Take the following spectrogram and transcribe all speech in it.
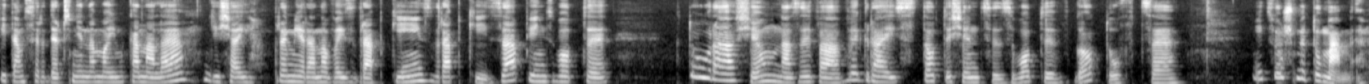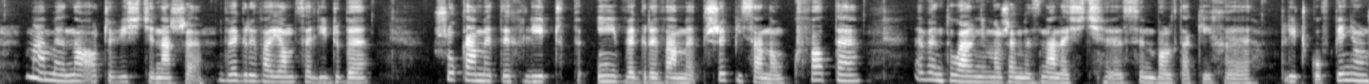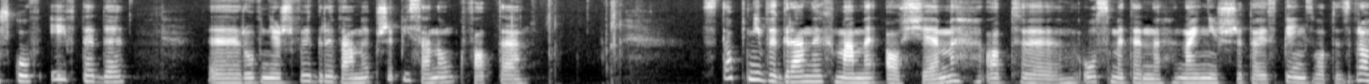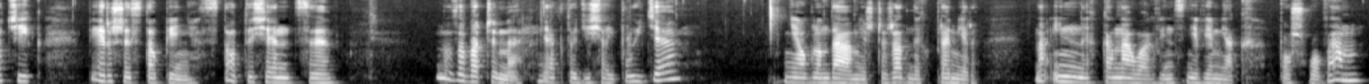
Witam serdecznie na moim kanale. Dzisiaj premiera nowej zdrabki, zdrabki za 5 zł, która się nazywa Wygraj 100 tysięcy złotych w gotówce. I cóż my tu mamy? Mamy no oczywiście nasze wygrywające liczby. Szukamy tych liczb i wygrywamy przypisaną kwotę. Ewentualnie możemy znaleźć e, symbol takich e, pliczków pieniążków i wtedy również wygrywamy przypisaną kwotę. Stopni wygranych mamy 8. Od e, ósmy ten najniższy to jest 5 zł zwrocik. Pierwszy stopień 100 tysięcy. No zobaczymy jak to dzisiaj pójdzie. Nie oglądałam jeszcze żadnych premier na innych kanałach, więc nie wiem jak poszło Wam.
